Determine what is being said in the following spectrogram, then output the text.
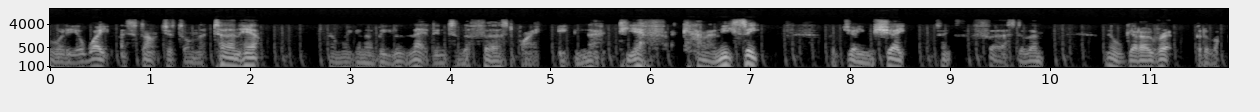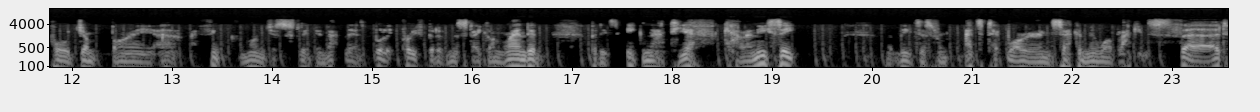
Already awake. They start just on the turn here. And we're going to be led into the first by Ignatieff Kalanisi. But James Shea takes the first of them. They'll get over it. Bit of a poor jump by, uh, I think one just slipping back there's bulletproof. Bit of a mistake on landing. But it's Ignatieff Kalanisi that leads us from Aztec Warrior in second, Millwall Black in third.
